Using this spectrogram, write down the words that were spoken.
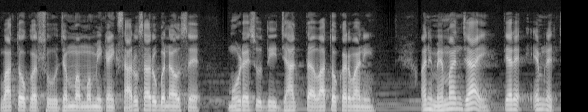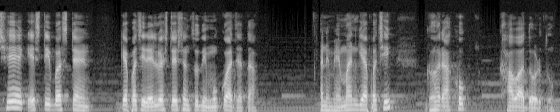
વાતો કરશું, જમવા મમ્મી કંઈક સારું સારું બનાવશે મોડે સુધી જાગતા વાતો કરવાની. અને મહેમાન જાય ત્યારે એમને છેક એસટી બસ સ્ટેન્ડ કે પછી રેલવે સ્ટેશન સુધી મૂકવા જતા. અને મહેમાન ગયા પછી ઘર આખું ખાવા દોડતું.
